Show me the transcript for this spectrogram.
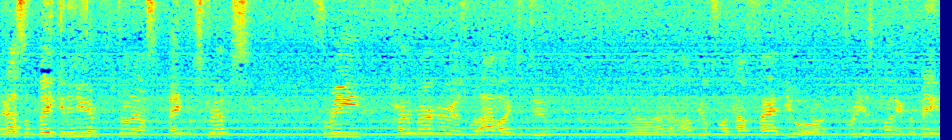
I got some bacon here. Throw down some bacon strips. Three per burger is what I like to do. Uh, I don't give a fuck how fat you are. Three is plenty for me.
